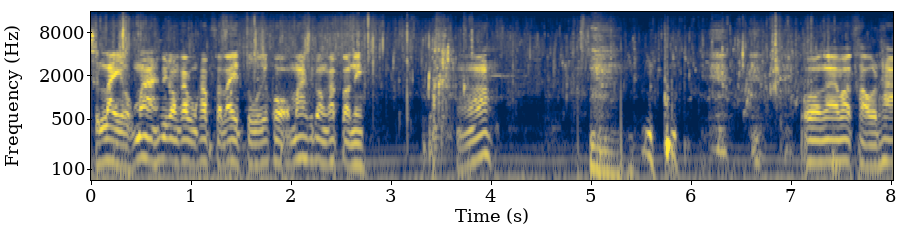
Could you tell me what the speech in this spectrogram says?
สไลด์ออกมาพี่น้องครับผมครับสไลด์ตัวเจ้าของออกมาพี่น้องครับตอนนี้อ๋อโอ้งานว่าเขาท่า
